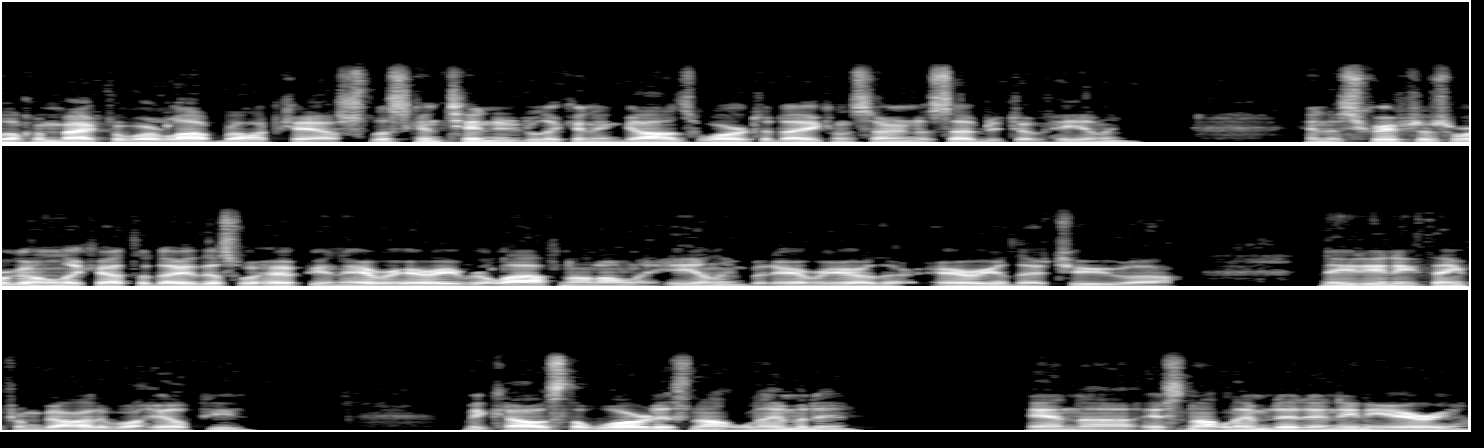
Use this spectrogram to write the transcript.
Welcome back to Word Alive Broadcast. Let's continue looking in God's Word today concerning the subject of healing. In the scriptures we're going to look at today, this will help you in every area of your life, not only healing, but every other area that you uh, need anything from God, it will help you. Because the Word is not limited, and uh, it's not limited in any area.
